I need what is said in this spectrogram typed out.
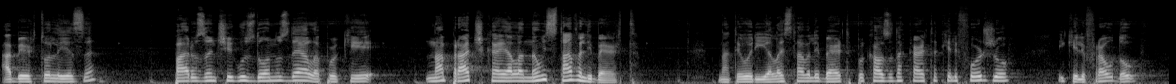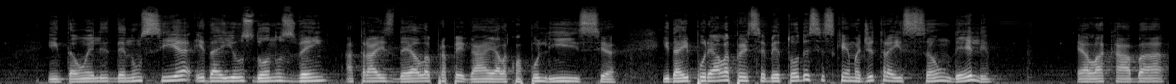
a Bertoleza para os antigos donos dela, porque na prática ela não estava liberta. Na teoria, ela estava liberta por causa da carta que ele forjou e que ele fraudou. Então ele denuncia e daí os donos vêm atrás dela para pegar ela com a polícia e daí, por ela perceber todo esse esquema de traição dele, ela acaba,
